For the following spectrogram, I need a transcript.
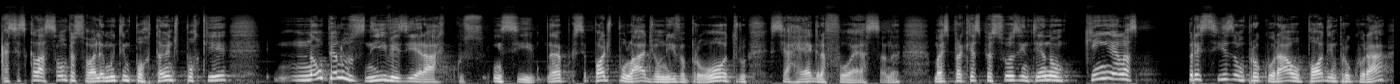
essa escalação, pessoal, é muito importante porque não pelos níveis hierárquicos em si, né? Porque você pode pular de um nível para o outro se a regra for essa, né? Mas para que as pessoas entendam quem elas precisam procurar ou podem procurar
